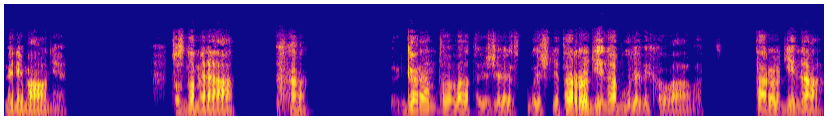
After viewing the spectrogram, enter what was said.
minimálně. To znamená garantovat, že skutečně ta rodina bude vychovávat rodina,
